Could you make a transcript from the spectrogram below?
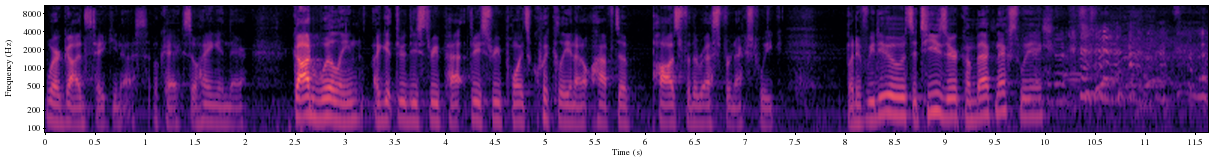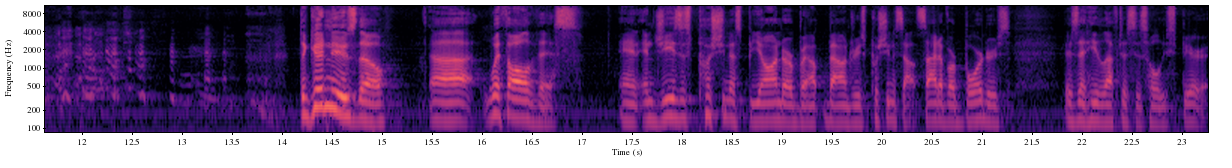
where God's taking us. Okay, so hang in there. God willing, I get through these three, these three points quickly and I don't have to pause for the rest for next week. But if we do, it's a teaser. Come back next week. the good news, though, uh, with all of this, and, and Jesus pushing us beyond our boundaries, pushing us outside of our borders, is that He left us His Holy Spirit.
